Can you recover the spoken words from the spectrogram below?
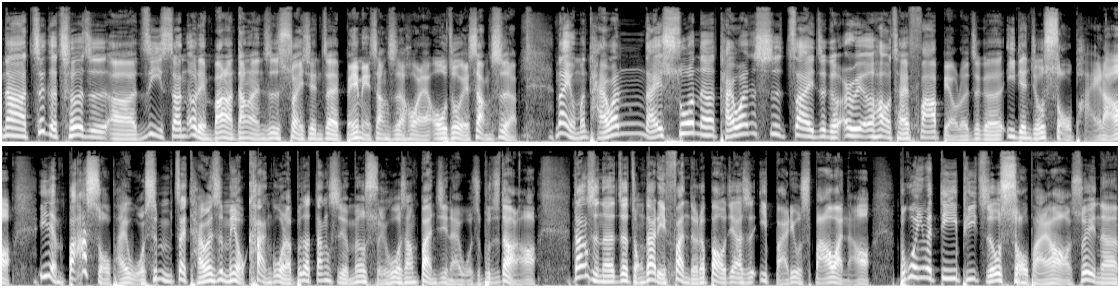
那这个车子呃，Z 三二点八呢，当然是率先在北美上市，后来欧洲也上市了。那以我们台湾来说呢，台湾是在这个二月二号才发表了这个一点九首排了啊。一点八首排我是在台湾是没有看过了，不知道当时有没有水货商办进来，我是不知道了啊。当时呢，这总代理范德的报价是一百六十八万的啊。不过因为第一批只有首排啊，所以呢，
